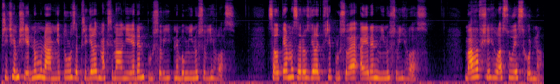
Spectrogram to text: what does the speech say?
přičemž jednomu námětu lze přidělit maximálně jeden plusový nebo mínusový hlas. Celkem lze rozdělit tři plusové a jeden mínusový hlas. Váha všech hlasů je shodná.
